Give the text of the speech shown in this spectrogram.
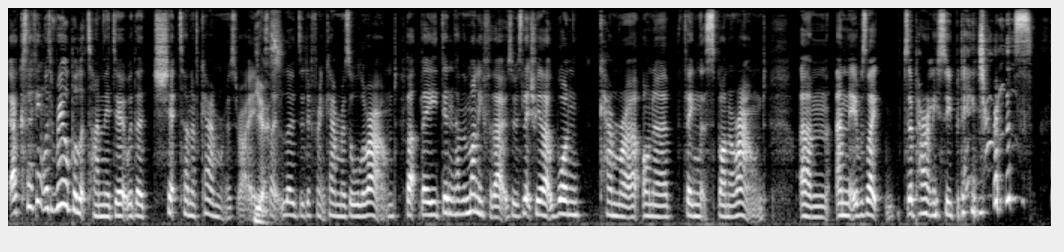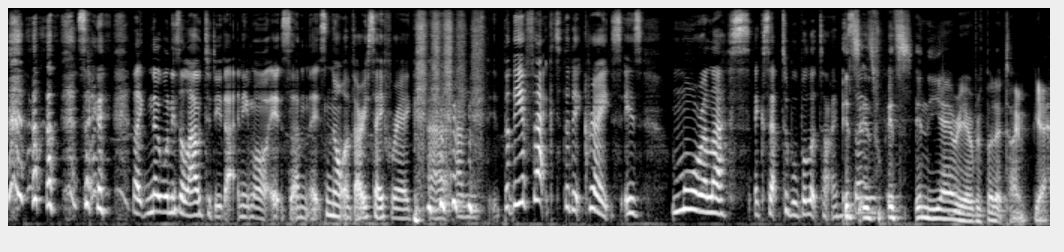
because I think with real bullet time they do it with a shit ton of cameras, right? Yes. It's like loads of different cameras all around, but they didn't have the money for that. So it was literally like one camera on a thing that spun around, um, and it was like apparently super dangerous. so like no one is allowed to do that anymore. It's um it's not a very safe rig, uh, and but the effect that it creates is more or less acceptable bullet time. It's So- it's it's in the area of bullet time. Yeah.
